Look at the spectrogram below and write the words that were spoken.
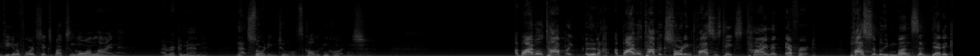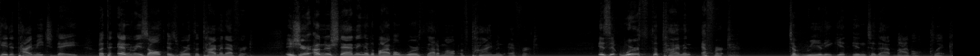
If you can afford six bucks and go online, I recommend that sorting tool. It's called a concordance. A Bible topic, a Bible topic sorting process takes time and effort, possibly months of dedicated time each day, but the end result is worth the time and effort. Is your understanding of the Bible worth that amount of time and effort? Is it worth the time and effort to really get into that Bible? Click.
